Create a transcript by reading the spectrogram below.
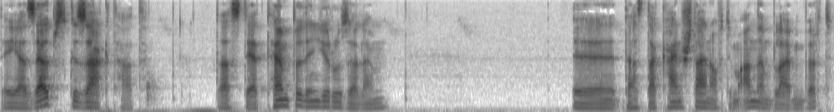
der ja selbst gesagt hat, dass der Tempel in Jerusalem, äh, dass da kein Stein auf dem anderen bleiben wird,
